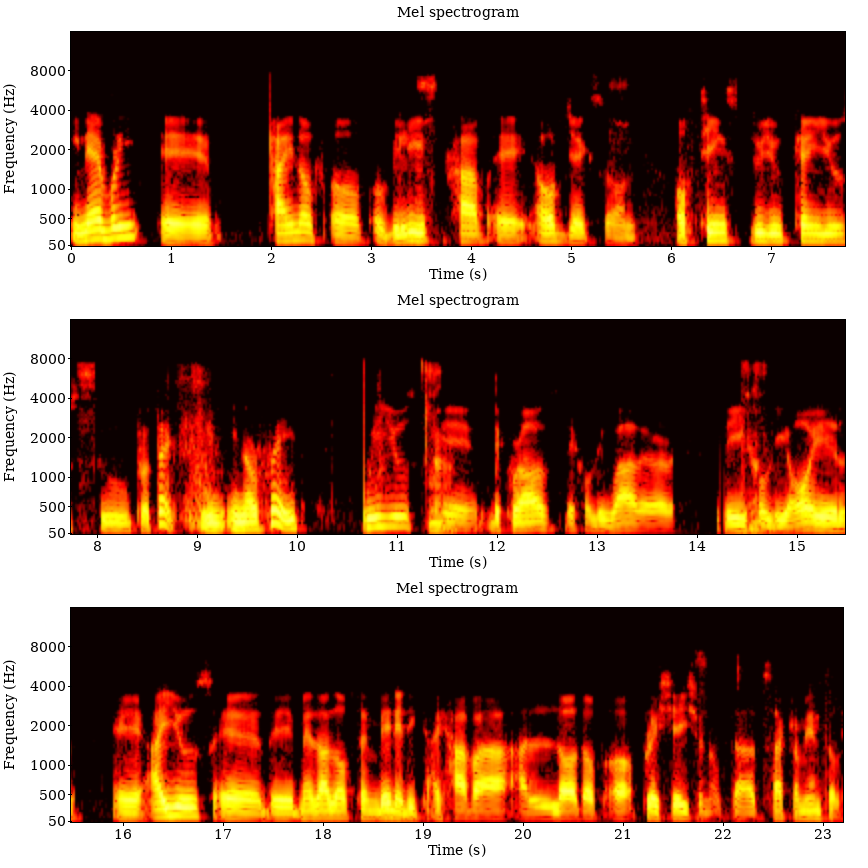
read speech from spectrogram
in every uh, kind of, of, of belief have objects on of things do you can use to protect. In, in our faith, we use uh, the cross, the holy water, the holy oil. Uh, I use uh, the medal of Saint Benedict. I have a, a lot of appreciation of that sacramental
